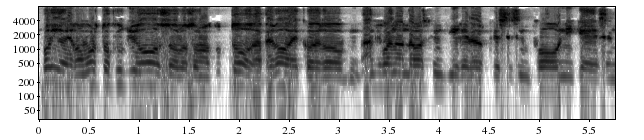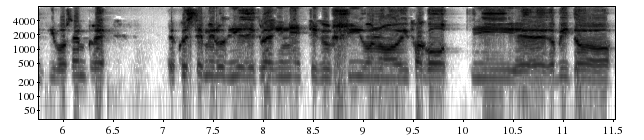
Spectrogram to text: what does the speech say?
poi io ero molto curioso, lo sono tuttora, però ecco, ero, anche quando andavo a sentire le orchestre sinfoniche sentivo sempre eh, queste melodie dei clarinetti che uscivano, i fagotti, eh, capito?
